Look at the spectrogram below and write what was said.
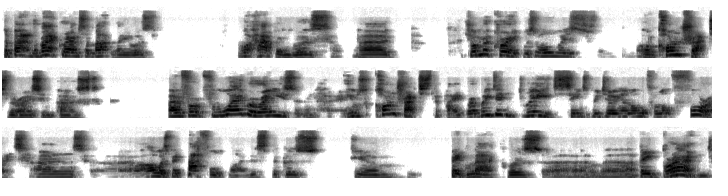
the, back, the background to Mutley was what happened was uh, John McCririck was always on contract to the Racing Post. And for, for whatever reason, he was contracted to the paper, and we didn't really seem to be doing an awful lot for it. And uh, I was a bit baffled by this because, you know, Big Mac was uh, a big brand.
